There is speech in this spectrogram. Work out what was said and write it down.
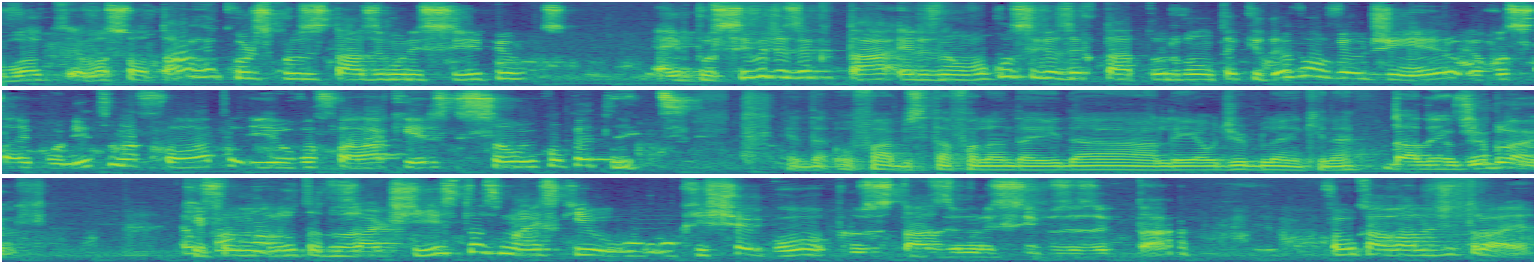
vou, eu vou soltar o recurso para os estados e municípios, é impossível de executar, eles não vão conseguir executar tudo, vão ter que devolver o dinheiro, eu vou sair bonito na foto e eu vou falar que eles são incompetentes. É da, o Fábio, você está falando aí da Lei Aldir Blanc, né? Da Lei Aldir Blanc. Que foi uma luta dos artistas, mas que o, o que chegou para os estados e municípios executar foi um cavalo de Troia.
